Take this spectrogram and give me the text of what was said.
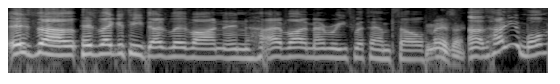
his, uh, his legacy does live on, and I have a lot of memories with him. So Amazing. Uh, how do you mo-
